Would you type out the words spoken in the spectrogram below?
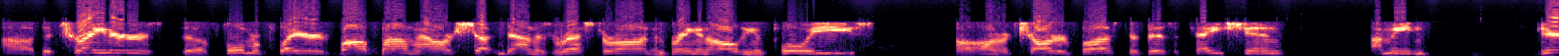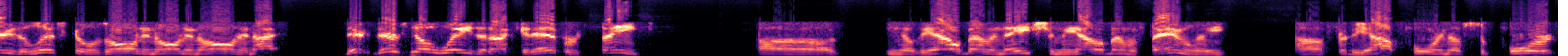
uh, the trainers, the former players, Bob Baumhower shutting down his restaurant and bringing all the employees uh, on a chartered bus to visitation. I mean, Gary, the list goes on and on and on, and I there, there's no way that I could ever thank, uh, you know, the Alabama nation, the Alabama family, uh, for the outpouring of support,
